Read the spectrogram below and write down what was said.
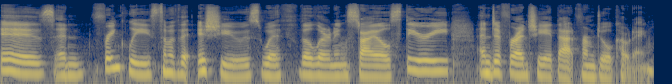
is and, frankly, some of the issues with the learning styles theory and differentiate that from dual coding.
